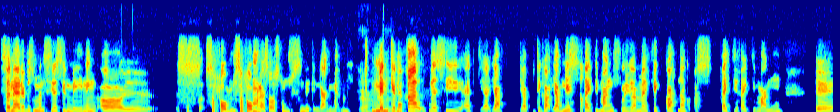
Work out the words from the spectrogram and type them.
sådan er det, hvis man siger sin mening, og øh, så, så, så, får, så får man altså også nogle smæk en gang imellem. Ja, men det... generelt vil jeg sige, at jeg, jeg, jeg, det gør, jeg mistede rigtig mange følgere, men jeg fik godt nok også rigtig, rigtig mange øh,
